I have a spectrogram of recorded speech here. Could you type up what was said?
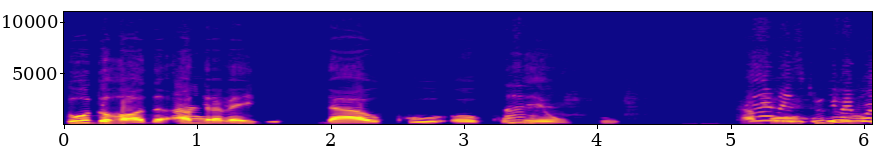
tudo roda Ai, através de dar o cu ou comer um cu. Acabou. É, mas tudo vai roda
